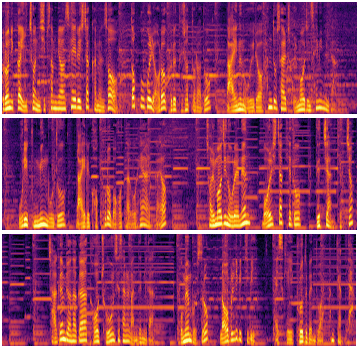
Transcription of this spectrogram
그러니까 2023년 새해를 시작하면서 떡국을 여러 그릇 드셨더라도 나이는 오히려 한두 살 젊어진 셈입니다. 우리 국민 모두 나이를 거꾸로 먹었다고 해야 할까요? 젊어진 올해는 뭘 시작해도 늦지 않겠죠? 작은 변화가 더 좋은 세상을 만듭니다. 보면 볼수록 lovely B tv SK 브로드밴드와 함께합니다.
